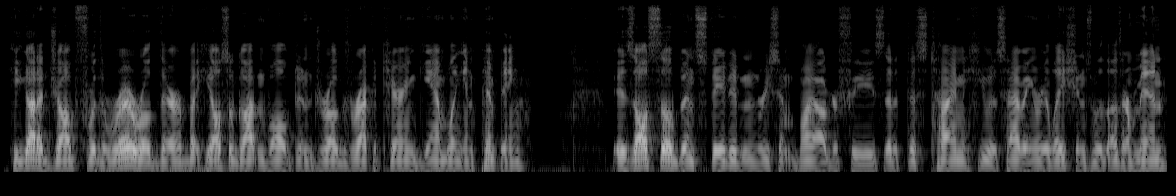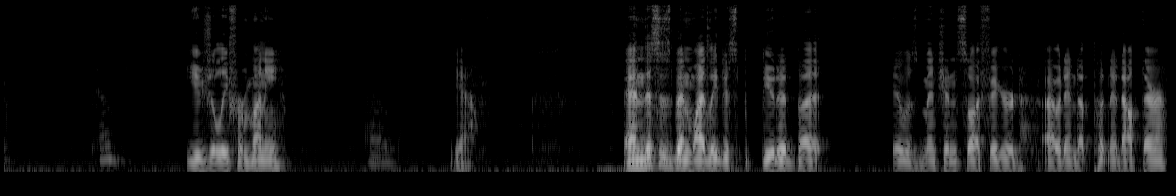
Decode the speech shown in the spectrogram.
He got a job for the railroad there, but he also got involved in drugs, racketeering, gambling, and pimping. It has also been stated in recent biographies that at this time he was having relations with other men, oh. usually for money. Oh. Yeah. And this has been widely disputed, but it was mentioned, so I figured I would end up putting it out there.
